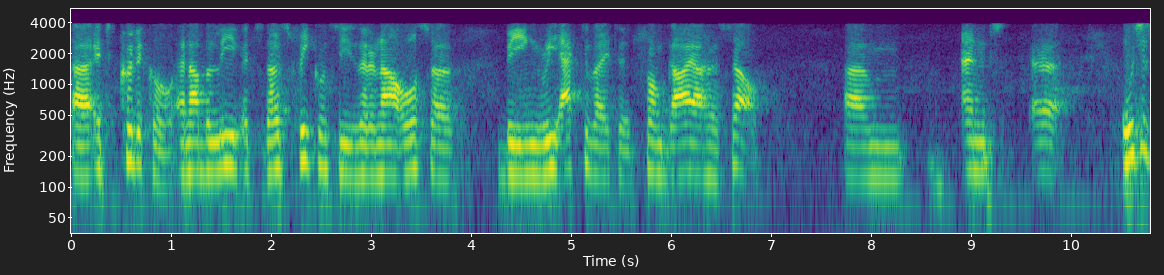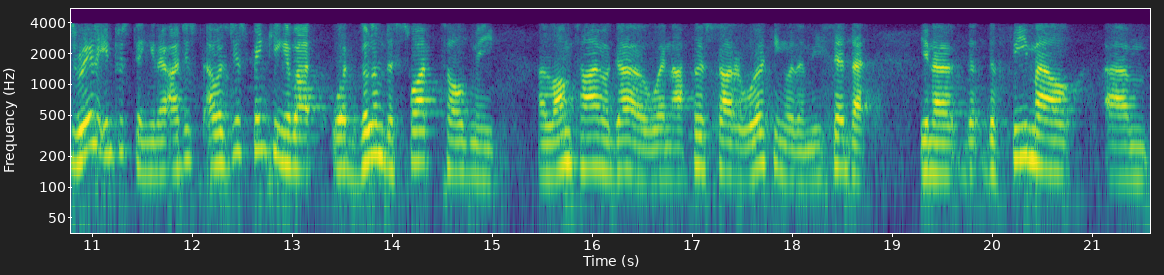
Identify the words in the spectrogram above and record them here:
Uh, it's critical, and I believe it's those frequencies that are now also being reactivated from Gaia herself, um, and. Uh, which is really interesting. You know, I just I was just thinking about what Willem de Swart told me a long time ago when I first started working with him. He said that you know the the female um,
